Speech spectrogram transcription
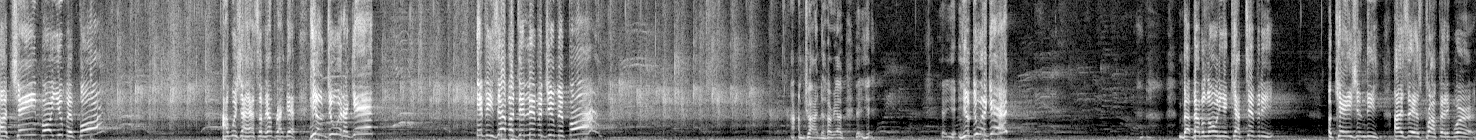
a chain for you before. I wish I had some help right there. He'll do it again. If he's ever delivered you before, I'm trying to hurry up. He'll do it again. Babylonian captivity occasioned the Isaiah's prophetic word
